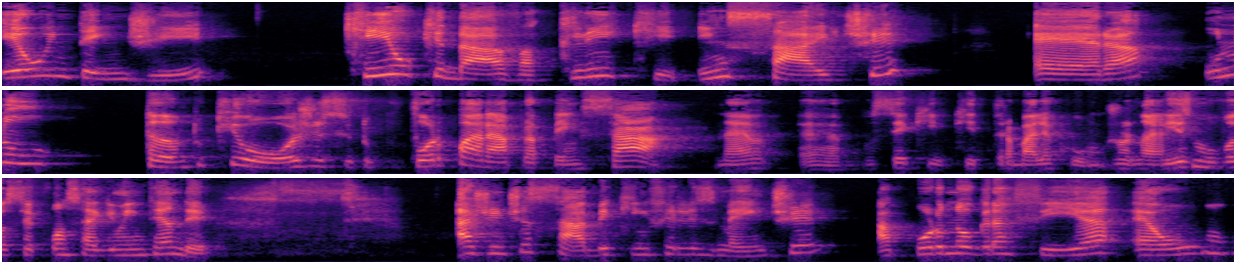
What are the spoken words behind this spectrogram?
eu entendi que o que dava clique em site era o nu. Tanto que hoje, se tu for parar para pensar, né, é, você que, que trabalha com jornalismo, você consegue me entender. A gente sabe que, infelizmente, a pornografia é o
